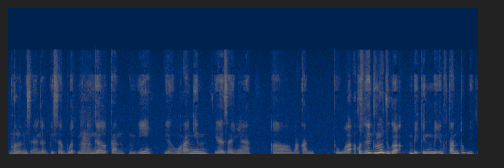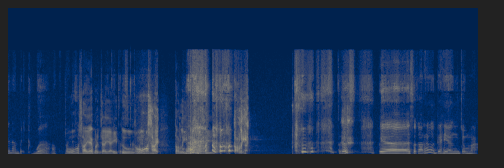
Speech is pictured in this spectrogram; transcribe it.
Kalau misalnya nggak bisa buat meninggalkan mie ya ngurangin. Biasanya eh, makan dua. Aku sendiri dulu juga bikin mie instan tuh bikin sampai dua. Aku oh saya percaya Tapi itu. oh saya terlihat sih. Terlihat. Terus ya sekarang udah yang cuma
